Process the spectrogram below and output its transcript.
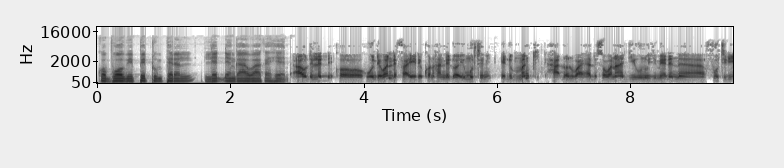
ko boowe pettum peral leɗɗe gawaka hen awde leɗɗe ko hunde wande fayide kono hande ɗo e murtani e ɗum manki ha ɗon wawi hade so wona diwanuji meɗen fuuti ɗi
